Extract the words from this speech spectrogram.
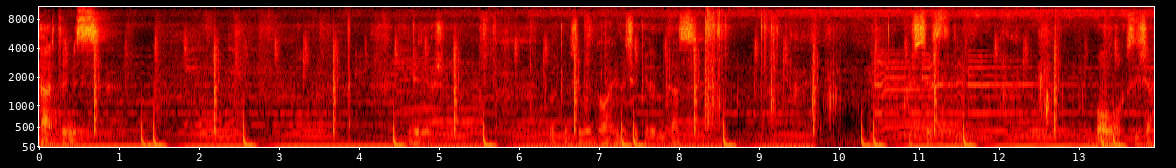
tertemiz şöyle çekelim biraz. Kuş sesleri. Bol oksijen.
